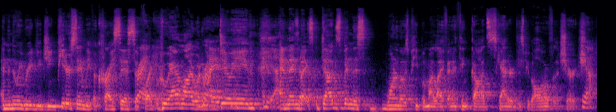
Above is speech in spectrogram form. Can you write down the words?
and then we read Eugene Peterson. We have a crisis of Right. like, who am I? What am I doing? Yeah, and then, but. Doug's been this one of those people in my life, and I think God's scattered these people all over the church. Yeah.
